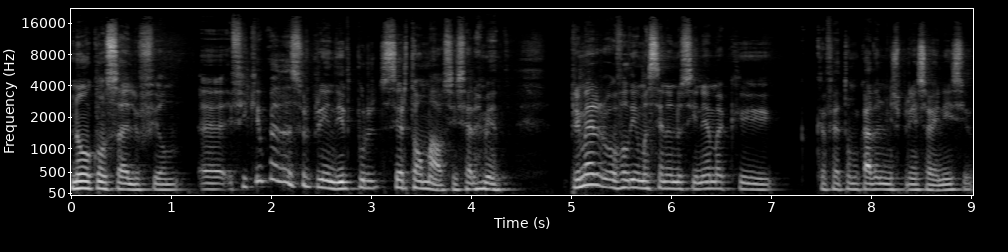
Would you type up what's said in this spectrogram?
Não aconselho o filme. Uh, fiquei bem surpreendido por ser tão mau, sinceramente. Primeiro, houve ali uma cena no cinema que, que afetou um bocado a minha experiência ao início,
